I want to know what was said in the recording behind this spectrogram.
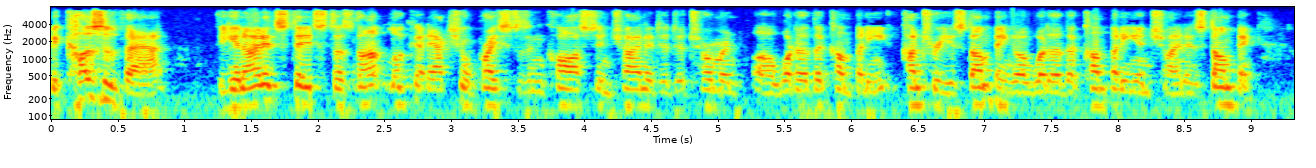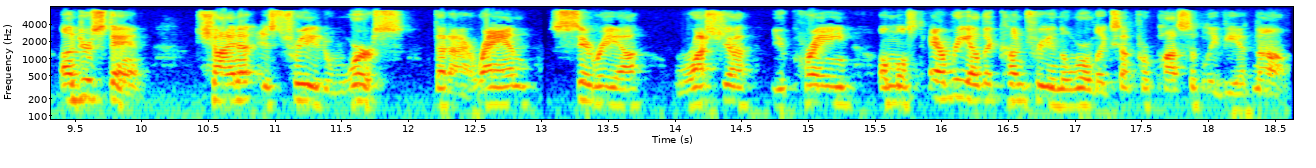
Because of that, the United States does not look at actual prices and costs in China to determine uh, whether the company country is dumping or whether the company in China is dumping. Understand, China is treated worse than Iran, Syria, Russia, Ukraine, almost every other country in the world except for possibly Vietnam.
